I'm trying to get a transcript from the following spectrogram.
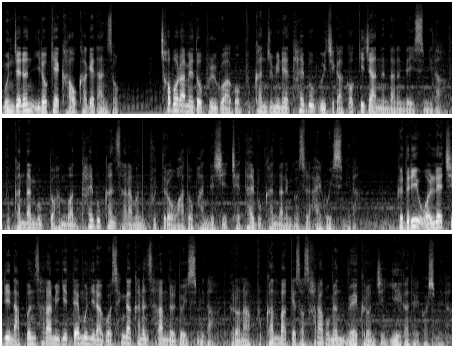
문제는 이렇게 가혹하게 단속, 처벌함에도 불구하고 북한 주민의 탈북 의지가 꺾이지 않는다는 데 있습니다. 북한 당국도 한번 탈북한 사람은 붙들어 와도 반드시 재탈북한다는 것을 알고 있습니다. 그들이 원래 질이 나쁜 사람이기 때문이라고 생각하는 사람들도 있습니다. 그러나 북한 밖에서 살아보면 왜 그런지 이해가 될 것입니다.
